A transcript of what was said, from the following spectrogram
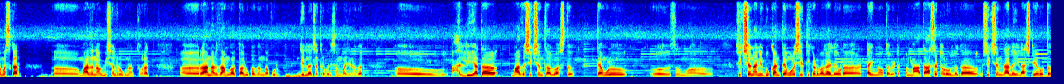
नमस्कार. माझं नाव विशाल रघुनाथ थोरात. राहणार जामगाव तालुका गंगापूर जिल्हा छत्रपती संभाजीनगर. हल्ली आता माझं शिक्षण चालू असतं. त्यामुळं सम- शिक्षण आणि दुकान त्यामुळं शेतीकडे बघायला एवढा टाईम नव्हता भेटत. पण मग आता असं ठरवलं का शिक्षण झालं आहे लास्ट इयर होतं.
